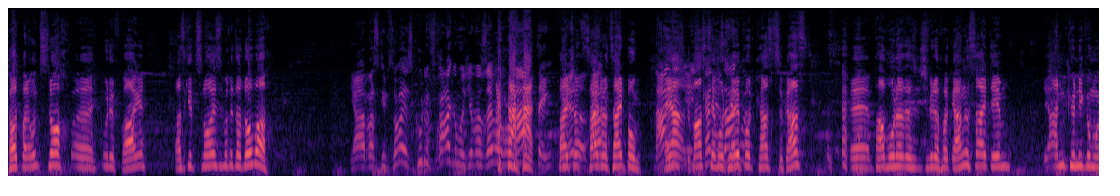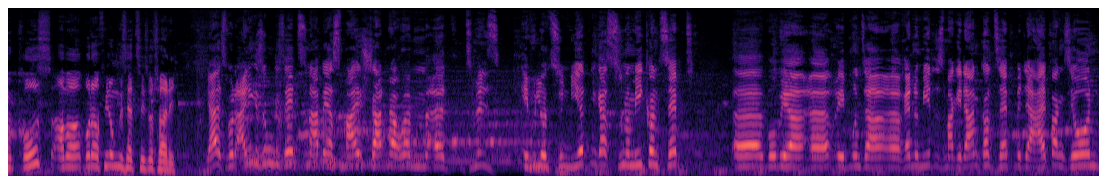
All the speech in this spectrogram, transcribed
Schaut bei uns noch. Äh, gute Frage. Was gibt's Neues im Ritter Dobach? Ja, was gibt's Neues? Gute Frage, muss ich aber selber mal nachdenken. falscher, falscher Zeitpunkt. Nein, ja, ich, du warst ja im Hotel-Podcast zu Gast. äh, ein paar Monate sind schon wieder vergangen seitdem. Die Ankündigung war groß, aber wurde auch viel umgesetzt, wahrscheinlich. Ja, es wurde einiges umgesetzt und ab 1. Mai starten wir auch einem äh, zumindest evolutionierten Gastronomiekonzept, äh, wo wir äh, eben unser äh, renommiertes Magedan-Konzept mit der Halbpension,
